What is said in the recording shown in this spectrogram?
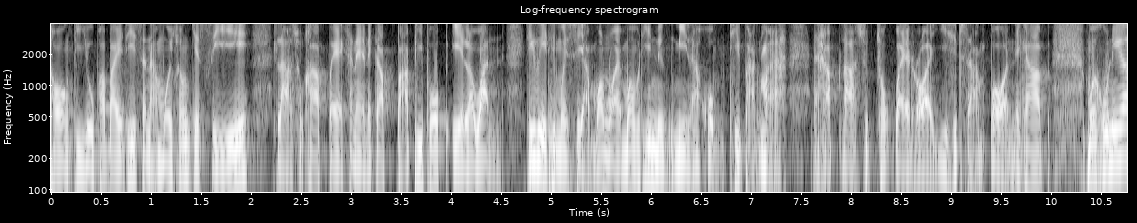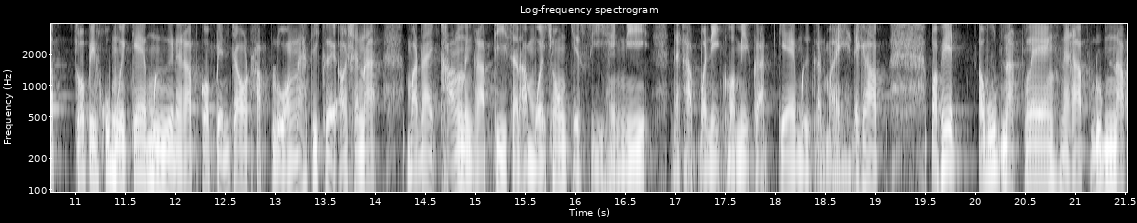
ทองพียูผ้าใบที่สนามมวยช่องเจ็ดสีล่าสุดครับแพ้คะแนนให้กับป่าพิภพเอราวันที่เวทีมวยสยามมอน้อยเมื่อวันที่ 1 มีนาคมที่ผ่านมานะครับล่าสุดชกไวร้อย23ปอนด์นะครับเมื่อคู่นี้ครับก็เป็นคู่มวยแก้มือนะครับก็เป็นเจ้าทัพหลวงนะที่เคยเอาชนะมาได้ครั้งหนึ่งครับที่สนามมวยช่องเจ็ดสีแห่งนี้นะครับวันนี้ก็มีการแก้มือกันใหม่นะครับประเภทอาวุธหนักแรงนะครับรุ่นนับ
